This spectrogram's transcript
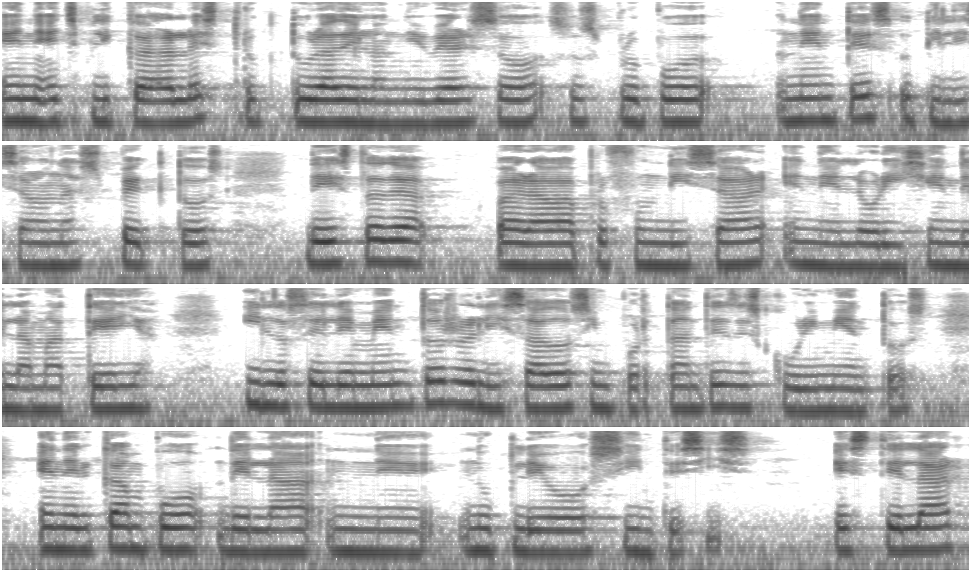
en explicar la estructura del universo, sus proponentes utilizaron aspectos de esta para profundizar en el origen de la materia y los elementos realizados importantes descubrimientos en el campo de la nucleosíntesis estelar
